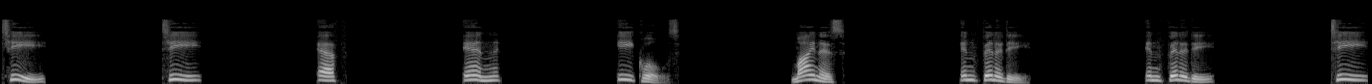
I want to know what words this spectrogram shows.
t t f n equals minus infinity infinity T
